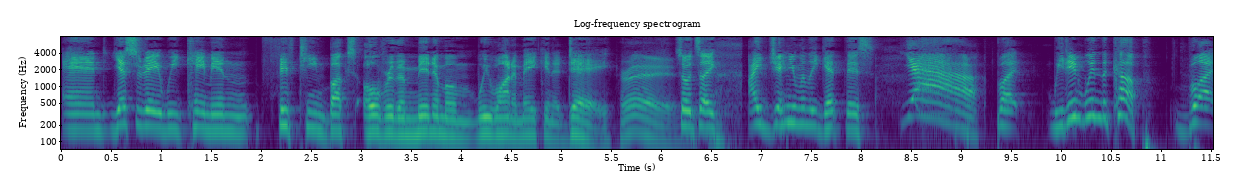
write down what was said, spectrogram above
And yesterday we came in 15 bucks over the minimum we want to make in a day. Hooray. So it's like, I genuinely get this, yeah, but we didn't win the cup, but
